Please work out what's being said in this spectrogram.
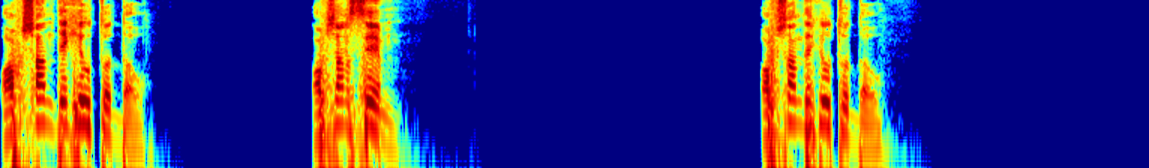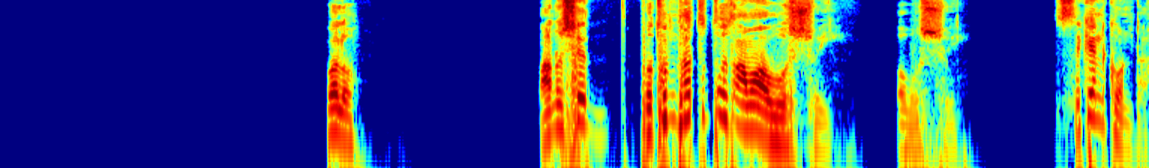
অপশান দেখে উত্তর দাও। অপশান সেম অপশান দেখে উত্তর দাও। বলো। মানুষের প্রথম ধাতু তো তামা অবশ্যই অবশ্যই। সেকেন্ড কোনটা?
